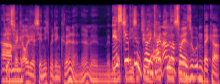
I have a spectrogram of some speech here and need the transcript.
Jetzt Ähm, vergrault ihr das hier nicht mit den Kölnern, ne? Mit, mit es gibt in Köln keinen ansatzweise so guten Bäcker.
